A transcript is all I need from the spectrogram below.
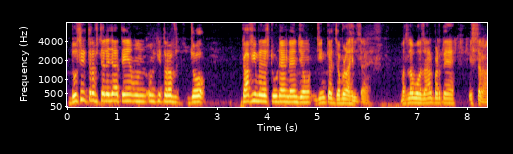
دوسری طرف چلے جاتے ہیں، ان ان کی طرف جو کافی میرے اسٹوڈنٹ ہیں جو جن کا جبڑا ہلتا ہے۔ مطلب وہ اذان پڑھتے ہیں اس طرح۔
